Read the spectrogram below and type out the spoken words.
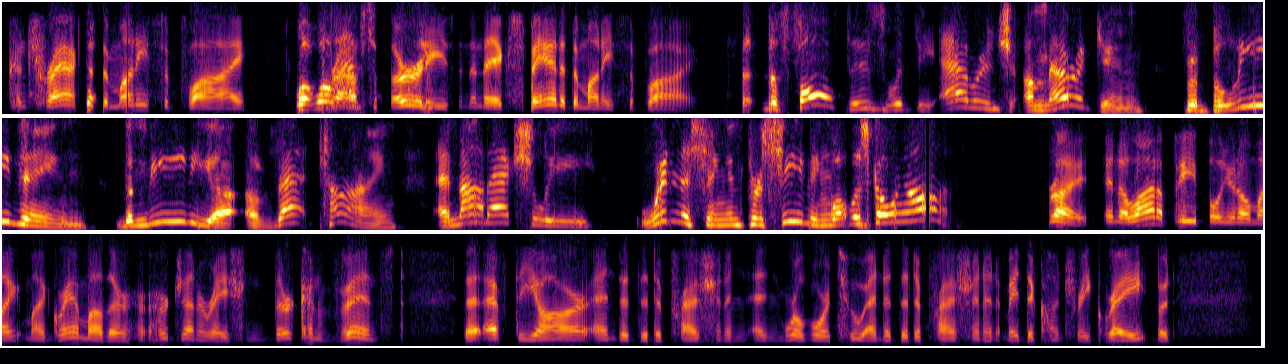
contracted the money supply well, well, around the 30s, and then they expanded the money supply. The, the fault is with the average American for believing the media of that time and not actually witnessing and perceiving what was going on. Right. And a lot of people, you know, my my grandmother, her, her generation, they're convinced that FDR ended the depression and, and World War II ended the depression and it made the country great, but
